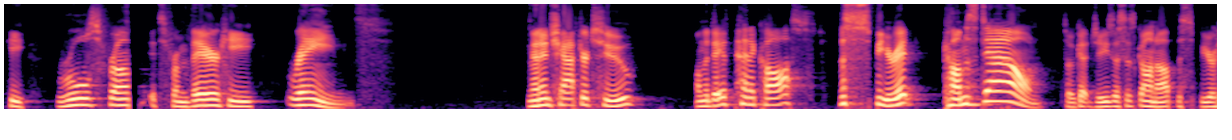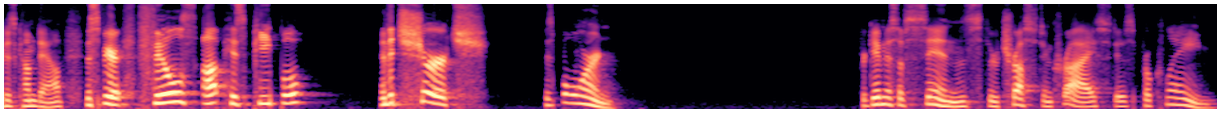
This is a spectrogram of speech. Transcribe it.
he rules from, it's from there he reigns. And in chapter 2, on the day of Pentecost, the Spirit comes down. So we've got Jesus has gone up, the Spirit has come down. The Spirit fills up his people, and the church is born. Forgiveness of sins through trust in Christ is proclaimed.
